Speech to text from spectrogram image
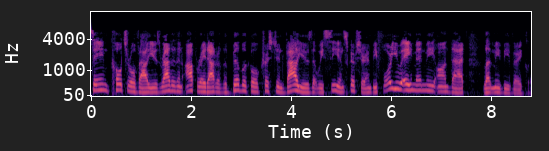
same cultural values rather than operate out of the biblical Christian values that we see in Scripture. And before you amen me on that, let me be very clear.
